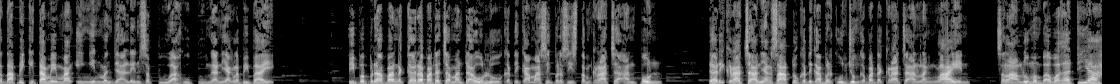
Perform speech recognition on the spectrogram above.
tetapi kita memang ingin menjalin sebuah hubungan yang lebih baik. Di beberapa negara pada zaman dahulu, ketika masih bersistem kerajaan pun, dari kerajaan yang satu ketika berkunjung kepada kerajaan yang lain selalu membawa hadiah.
